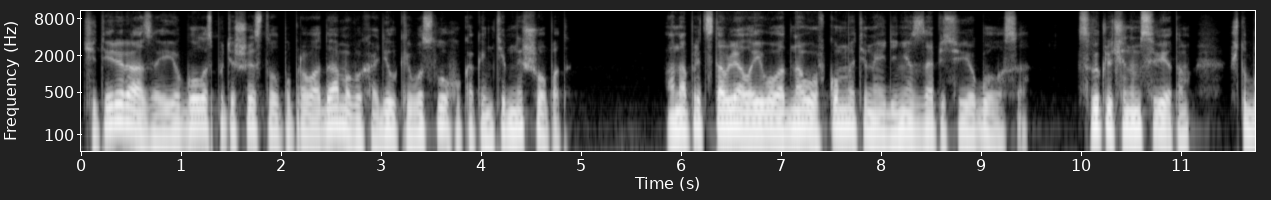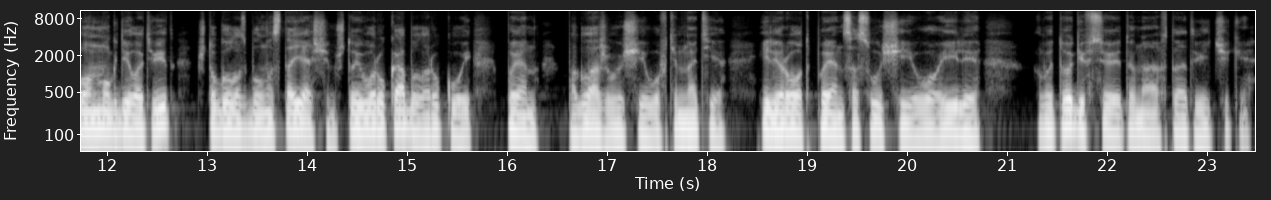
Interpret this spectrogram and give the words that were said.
Четыре раза ее голос путешествовал по проводам и выходил к его слуху, как интимный шепот. Она представляла его одного в комнате наедине с записью ее голоса, с выключенным светом, чтобы он мог делать вид, что голос был настоящим, что его рука была рукой Пен, поглаживающей его в темноте, или рот Пен, сосущий его, или... В итоге все это на автоответчике.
